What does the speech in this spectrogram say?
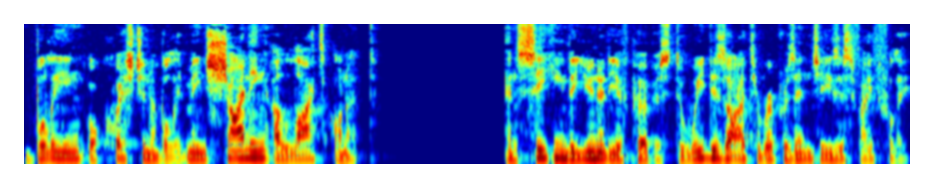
bullying, or questionable. It means shining a light on it and seeking the unity of purpose. Do we desire to represent Jesus faithfully?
